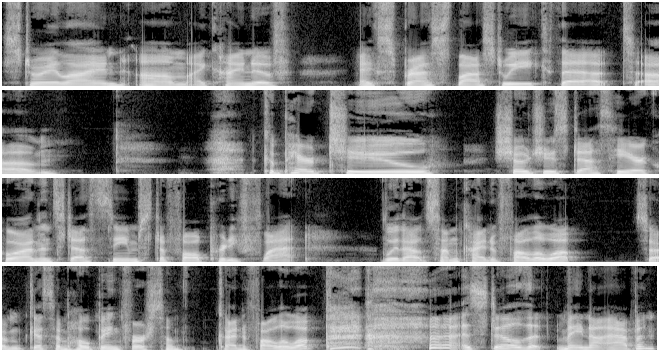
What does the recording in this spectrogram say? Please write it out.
storyline. Um, I kind of expressed last week that um, compared to Shoju's death here, Koanen's death seems to fall pretty flat without some kind of follow up. So I guess I'm hoping for some kind of follow up still that may not happen.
